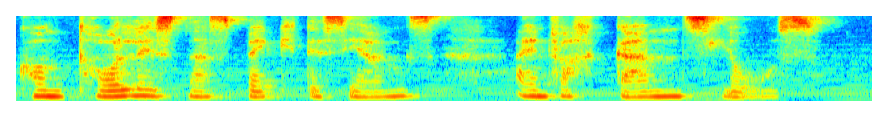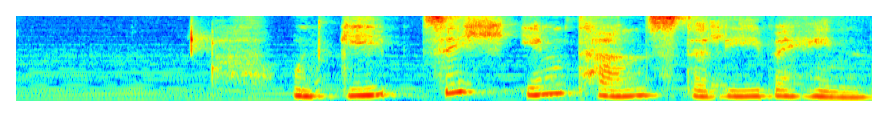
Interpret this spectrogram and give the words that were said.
Kontrolle ist ein Aspekt des Yangs, einfach ganz los und gibt sich im Tanz der Liebe hin.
